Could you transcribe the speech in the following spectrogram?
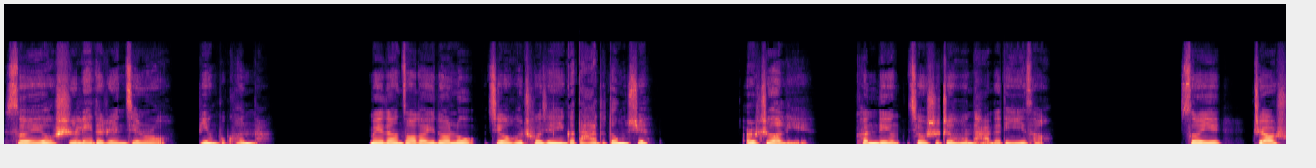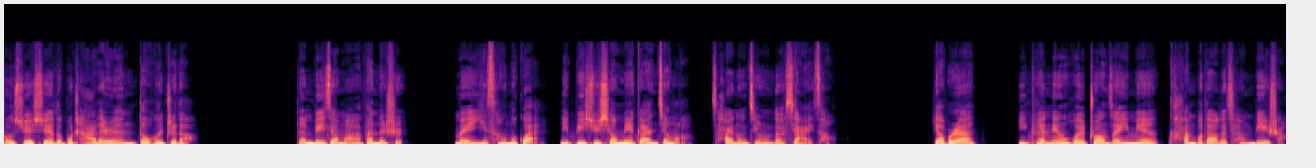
所以有实力的人进入并不困难。每当走到一段路，就会出现一个大的洞穴，而这里肯定就是镇魂塔的第一层。所以，只要数学学的不差的人都会知道。但比较麻烦的是，每一层的怪你必须消灭干净了，才能进入到下一层，要不然。你肯定会撞在一面看不到的墙壁上。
